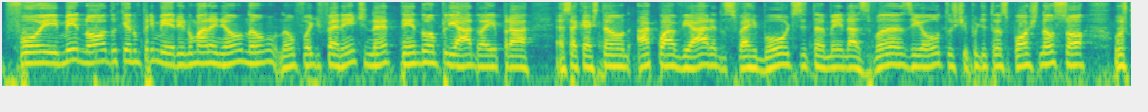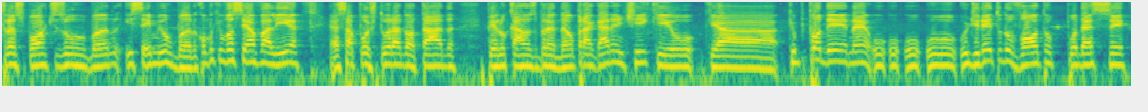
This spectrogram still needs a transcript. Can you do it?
foi menor do que no primeiro e no Maranhão não não foi diferente, né? Tendo ampliado aí para essa questão aquaviária dos ferryboats e também das vans e outros tipos de transporte, não só os transportes urbano e semi-urbano. Como que você avalia essa postura adotada pelo Carlos Brandão para garantir que o que a que o poder, né, o, o, o, o direito do voto pudesse ser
